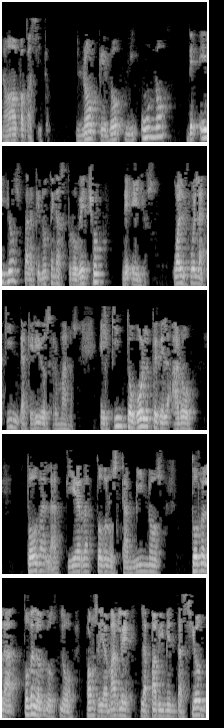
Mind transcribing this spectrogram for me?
No, papacito, no quedó ni uno de ellos para que no tengas provecho de ellos. ¿Cuál fue la quinta, queridos hermanos? El quinto golpe del aró. Toda la tierra, todos los caminos, toda la, lo, vamos a llamarle la pavimentación,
